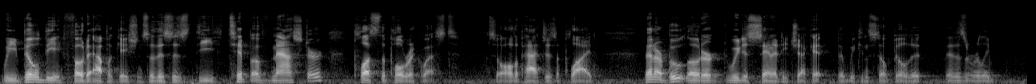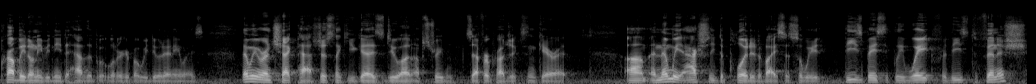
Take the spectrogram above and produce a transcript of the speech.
We build the FOTA application. So this is the tip of master plus the pull request. So all the patches applied. Then our bootloader, we just sanity check it, that we can still build it. It doesn't really probably don't even need to have the bootloader here, but we do it anyways. Then we run checkpatch, just like you guys do on upstream Zephyr projects in Gerrit. Um, and then we actually deploy to devices. So we these basically wait for these to finish,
